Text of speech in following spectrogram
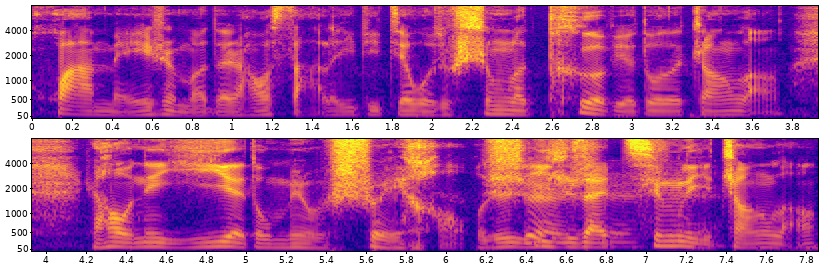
话梅什么的，然后撒了一地，结果就生了特别多的蟑螂，然后我那一夜都没有睡好，我就一直在清理蟑螂。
